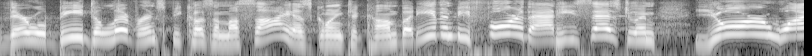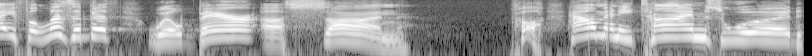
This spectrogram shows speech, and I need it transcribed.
There will be deliverance because a Messiah is going to come. But even before that, he says to him, Your wife Elizabeth will bear a son. Oh, how many times would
